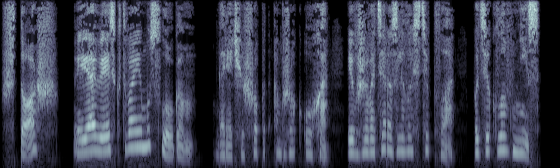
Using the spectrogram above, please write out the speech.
Что ж, я весь к твоим услугам». Горячий шепот обжег ухо, и в животе разлилось тепло, потекло вниз,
